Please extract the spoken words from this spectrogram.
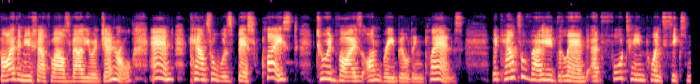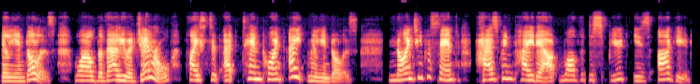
by the New South Wales Valuer General, and council was best placed to advise on rebuilding plans. The council valued the land at $14.6 million, while the Valuer General placed it at $10.8 million. 90% has been paid out while the dispute is argued.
